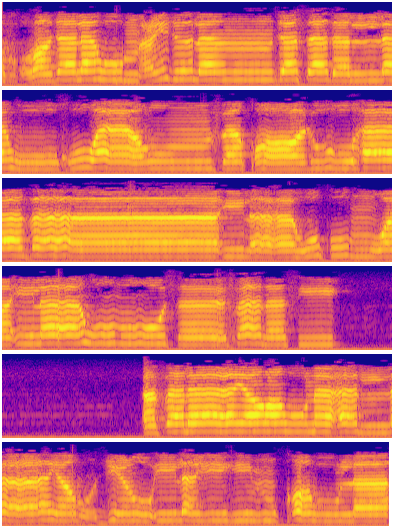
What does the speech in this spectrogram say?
أخرج لهم عجلا جسدا له خوار فقالوا هذا إلهكم وإله موسى فنسي. أفلا يرون ألا يرجع إليهم قولا.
